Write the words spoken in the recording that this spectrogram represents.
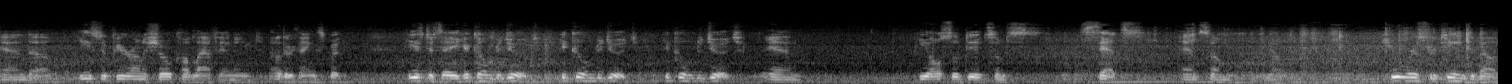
and uh, he used to appear on a show called Laugh-In and other things but he used to say here come the judge here come the judge here come the judge. And he also did some sets and some you know humorous routines about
